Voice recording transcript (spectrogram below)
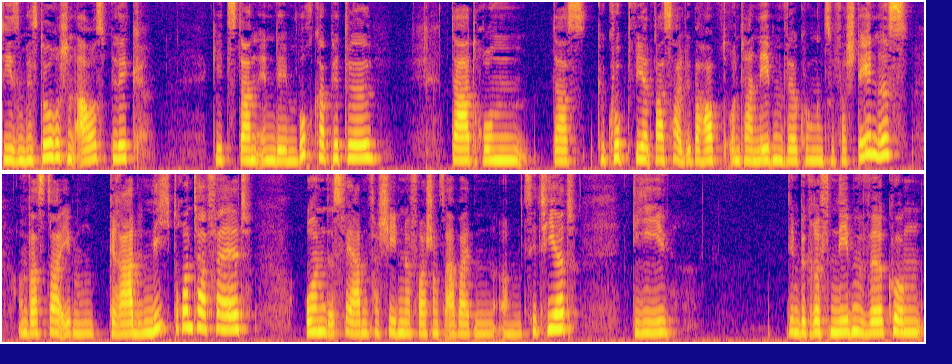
diesem historischen Ausblick geht es dann in dem Buchkapitel darum, dass geguckt wird, was halt überhaupt unter Nebenwirkungen zu verstehen ist und was da eben gerade nicht drunter fällt. Und es werden verschiedene Forschungsarbeiten ähm, zitiert, die den Begriff Nebenwirkung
